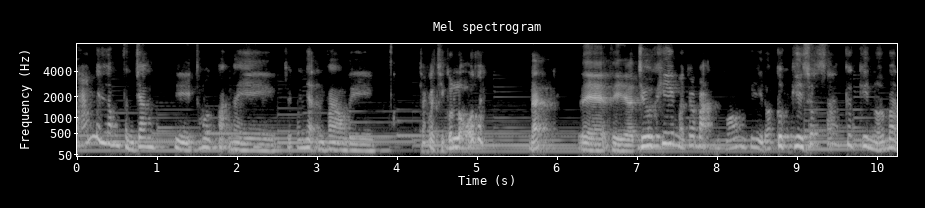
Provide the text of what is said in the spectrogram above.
85 phần trăm thì thôi bạn này sẽ có nhận vào thì chắc là chỉ có lỗ thôi đấy thì, thì à, trừ khi mà các bạn có một cái gì đó cực kỳ xuất sắc cực kỳ nổi bật.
